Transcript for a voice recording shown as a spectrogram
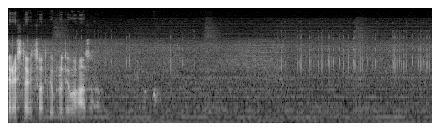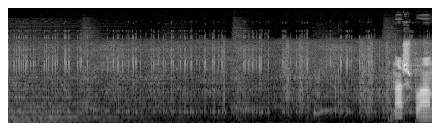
Тире відсотків противогазу. Наш план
